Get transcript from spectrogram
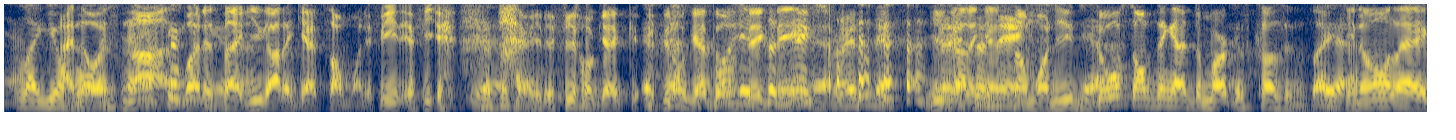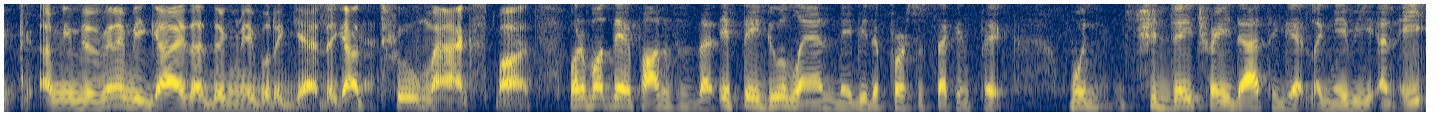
Yeah. like your I know whole it's entire- not, but it's like you gotta get someone. If you if you, That's I mean, if you don't get if you don't get those big it's names, Knicks, right? you It's gotta the get Knicks. someone. You Yeah. throw something at Demarcus Cousins, like Yeah. you know, like I mean, there's gonna be guys that they're gonna be able to get. They got Yeah. two max spots. What about the hypothesis that if they do land maybe the first or second pick, would should they trade that to get like maybe an eight,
